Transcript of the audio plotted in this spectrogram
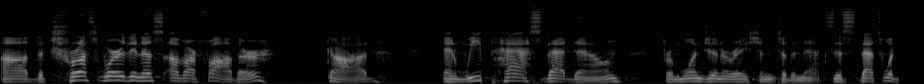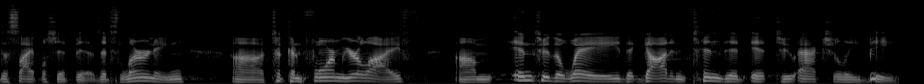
uh, the trustworthiness of our Father, God, and we pass that down from one generation to the next. This, that's what discipleship is it's learning uh, to conform your life um, into the way that God intended it to actually be.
